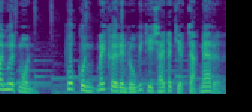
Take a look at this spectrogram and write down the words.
อยๆ มืดมน พวกคุณไม่เคยเรียนรู้วิธีใช้ตะเกียบจากแม่หรือ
